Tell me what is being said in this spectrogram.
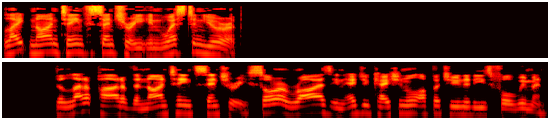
Late 19th century in Western Europe. The latter part of the 19th century saw a rise in educational opportunities for women.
